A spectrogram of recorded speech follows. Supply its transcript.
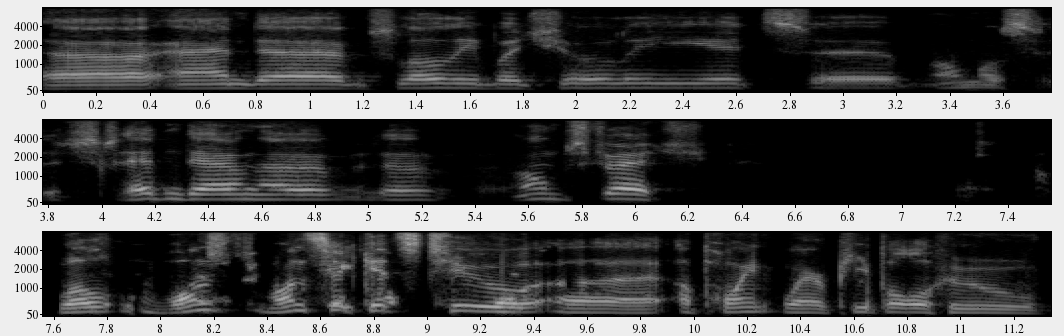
Uh, and uh, slowly but surely, it's uh, almost it's heading down the, the home stretch. Well, once once it gets to uh, a point where people who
